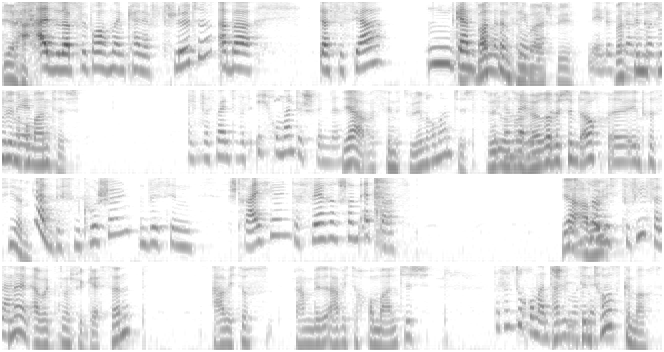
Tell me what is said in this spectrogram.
Ja. Also dafür braucht man keine Flöte, aber das ist ja ein ganz Was denn zum Thema. Beispiel? Nee, das- Was findest du denn romantisch? Was meinst du, was ich romantisch finde? Ja, was findest du denn romantisch? Das würde unsere Hörer bestimmt auch äh, interessieren. Ja, ein bisschen kuscheln, ein bisschen streicheln, das wäre schon etwas. Ja, das ist aber doch nicht zu viel verlangt. Nein, aber zum Beispiel gestern habe ich das, haben wir, habe ich doch romantisch Was hast du romantisch hab ich gemacht? den gestern? Toast gemacht.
